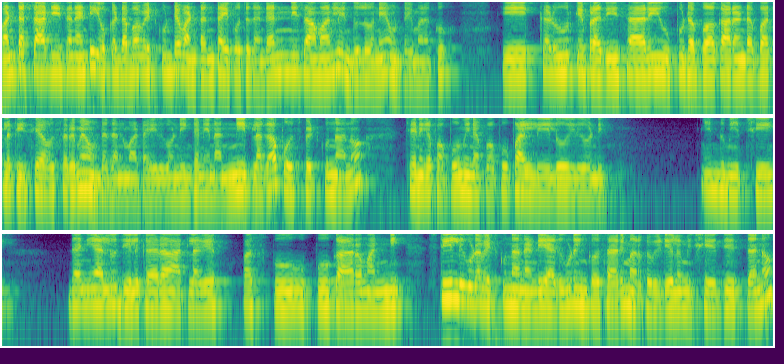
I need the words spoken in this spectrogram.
వంట స్టార్ట్ చేశానంటే ఈ ఒక్క డబ్బా పెట్టుకుంటే వంట అంతా అయిపోతుందండి. అన్ని సామాన్లు ఇందులోనే ఉంటాయి మనకు. ఎక్కడ ఊరికే ప్రతిసారి ఉప్పు డబ్బా కారం డబ్బా అట్లా తీసే అవసరమే ఉండదన్నమాట. ఇదిగోండి ఇంకా నేను అన్ని ఇట్లాగా పోసి పెట్టుకున్నాను. శనగపప్పు మినపప్పు పల్లీలు ఇదిగోండి. ఎండుమిర్చి ధనియాలు జీలకర్ర అట్లాగే పసుపు ఉప్పు కారం అన్నీ స్టీల్ది కూడా పెట్టుకున్నానండి. అది కూడా ఇంకోసారి మరొక వీడియోలో మీకు షేర్ చేస్తాను.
